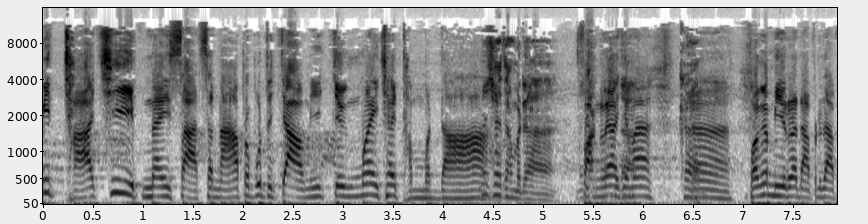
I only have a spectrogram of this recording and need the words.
มิจฉาชีพในศาสนาพระพุทธเจ้านี้จึงไม่ใช่ธรรมดา ไม่ใช่ธรรมดา ฟังแล้วใช่ไหมครับอ่าเพราะงั้นมีระดับระดับ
